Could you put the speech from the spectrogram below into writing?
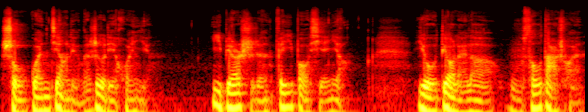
守关将领的热烈欢迎。一边使人飞报咸阳，又调来了五艘大船。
